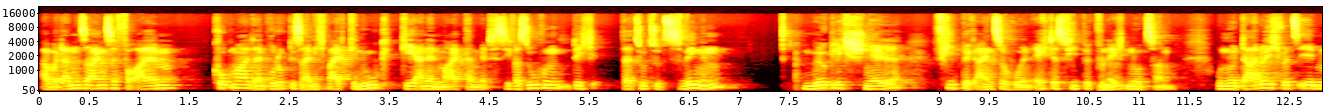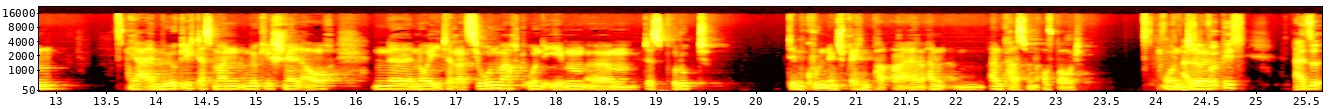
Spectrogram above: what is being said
Aber dann sagen sie vor allem, guck mal, dein Produkt ist eigentlich weit genug, geh an den Markt damit. Sie versuchen dich dazu zu zwingen, möglichst schnell Feedback einzuholen, echtes Feedback von mhm. echten Nutzern. Und nur dadurch wird es eben ja ermöglicht, dass man möglichst schnell auch eine neue Iteration macht und eben ähm, das Produkt dem Kunden entsprechend äh, an, anpasst und aufbaut. Und, also äh, wirklich, also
